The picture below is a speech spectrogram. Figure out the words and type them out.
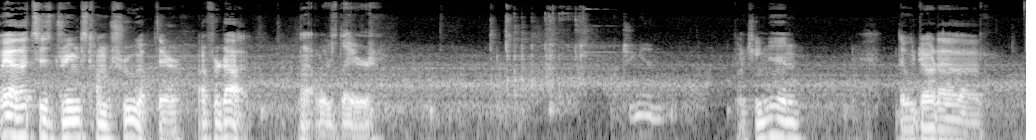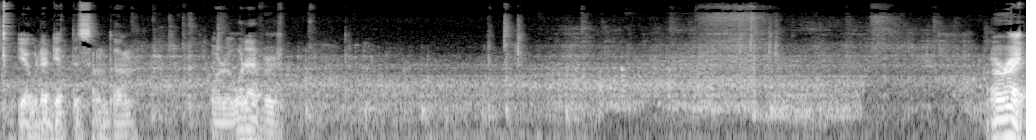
Oh, yeah, that's his dreams come true up there. I forgot that was there. Punching in. Punching in. Then we gotta, yeah, we gotta get this undone. Or whatever. Alright.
